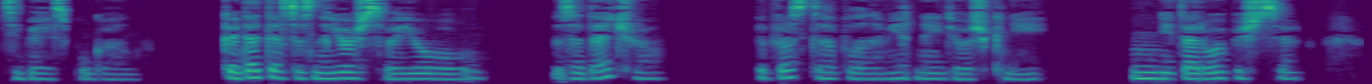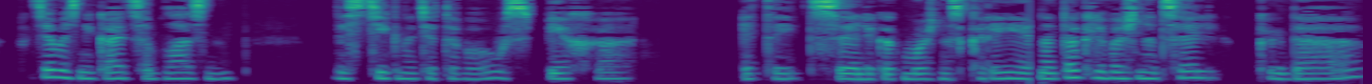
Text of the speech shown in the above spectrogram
тебя испугало. Когда ты осознаешь свою задачу, ты просто планомерно идешь к ней. Не торопишься, хотя возникает соблазн достигнуть этого успеха, этой цели как можно скорее. Но так ли важна цель, когда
